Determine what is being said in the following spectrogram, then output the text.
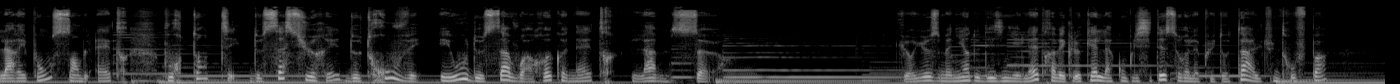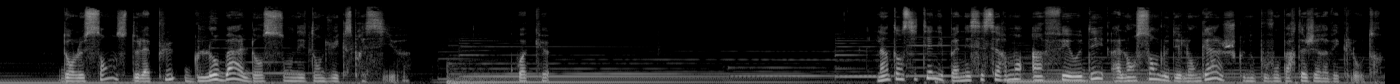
La réponse semble être pour tenter de s'assurer de trouver et ou de savoir reconnaître l'âme sœur. Curieuse manière de désigner l'être avec lequel la complicité serait la plus totale, tu ne trouves pas? Dans le sens de la plus globale dans son étendue expressive. Quoique, l'intensité n'est pas nécessairement inféodée à l'ensemble des langages que nous pouvons partager avec l'autre,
